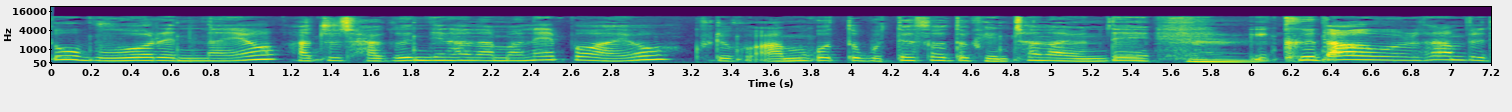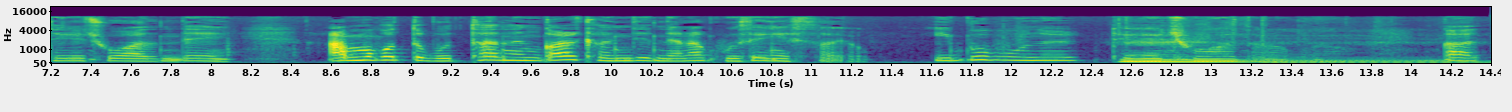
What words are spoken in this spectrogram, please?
또 무얼 했나요? 아주 작은 일 하나만 해보아요. 그리고 아무것도 못했어도 괜찮아요인데 음, 그 다음을 사람들이 되게 좋아하는데 아무것도 못하는 걸 견디느라 고생했어요. 이 부분을 되게 음. 좋아하더라고요. 그러니까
